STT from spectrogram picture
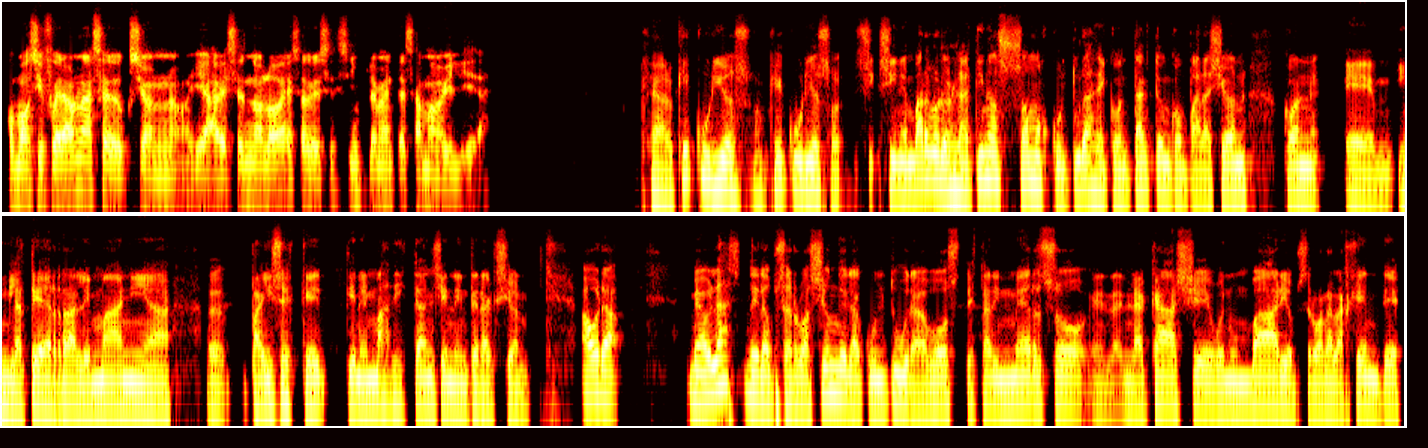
como si fuera una seducción, ¿no? Y a veces no lo es, a veces simplemente es amabilidad. Claro, qué curioso, qué curioso. sin embargo, los latinos somos culturas de contacto en comparación con em, Inglaterra, Alemania, eh, países que tienen más distancia en la interacción. Ahora, me hablas de la observación de la cultura, vos de estar inmerso en la, calle o en un bar y observar a la gente,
